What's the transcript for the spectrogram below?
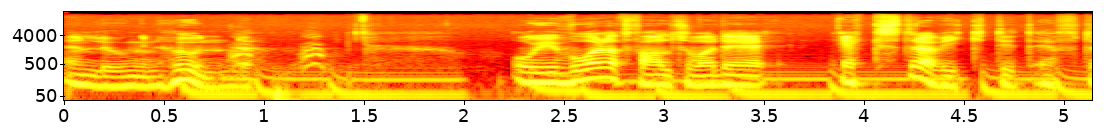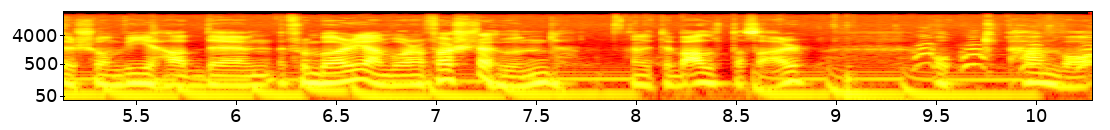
en lugn hund. Och i vårat fall så var det extra viktigt eftersom vi hade från början vår första hund, han hette Baltasar och han var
